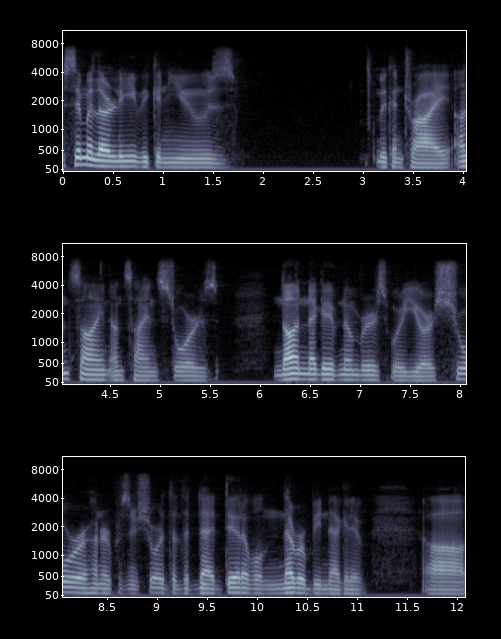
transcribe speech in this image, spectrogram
similarly we can use we can try unsigned unsigned stores non-negative numbers where you're sure 100% sure that the data will never be negative. Uh,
